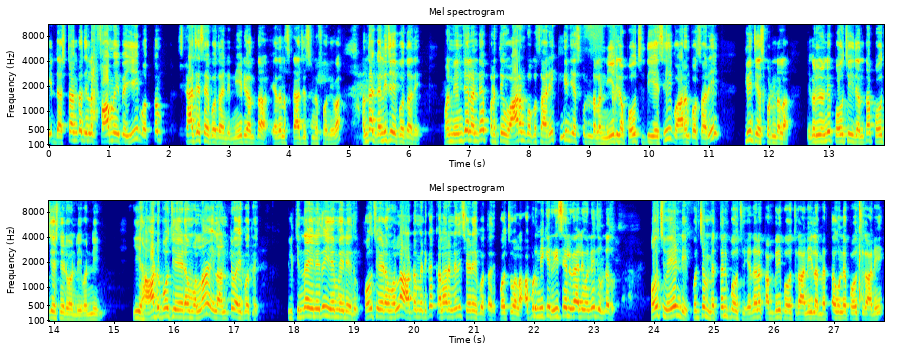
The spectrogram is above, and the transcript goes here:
ఈ డస్ట్ అంతా దీనికి ఫామ్ అయిపోయి మొత్తం స్క్రాచెస్ అయిపోతాయండి. నీట్గా అంతా ఏదైనా స్క్రాచెస్ ఉన్న ఫోన్ ఇవా అంతా గలీజ్ అయిపోతుంది. మనం ఏం చేయాలంటే ప్రతి వారంకి ఒకసారి క్లీన్ చేసుకుంటుండాలి. నీట్గా పౌచ్ తీసేసి వారంకి ఒకసారి క్లీన్ చేసుకుంటుండాలి. ఇక్కడ చూడండి పౌచ్ ఇదంతా పౌచ్ వేసినటువంటి ఇవన్నీ. ఈ హార్డ్ పౌచ్ వేయడం వల్ల ఇలా అంటూ అయిపోతాయి. వీళ్ళు కింద వేయలేదు ఏం వేయలేదు. పౌచ్ వేయడం వల్ల ఆటోమేటిక్గా కలర్ అనేది షేడ్ అయిపోతుంది పౌచ్ వల్ల. అప్పుడు మీకు రీసేల్ వాల్యూ అనేది ఉండదు. పౌచ్ వేయండి కొంచెం మెత్తని పౌచ్. ఏదైనా కంపెనీ పౌచ్ కానీ ఇలా మెత్తగా ఉండే పౌచ్ కానీ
